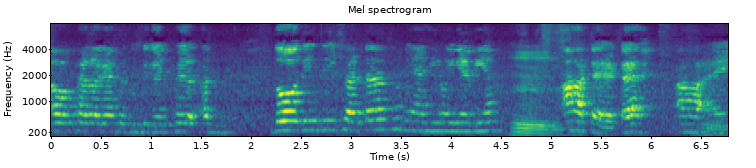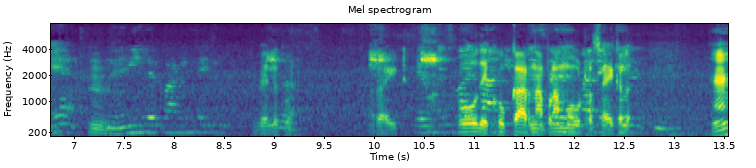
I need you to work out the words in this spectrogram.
ਆਹ ਫਾਇਦਾ ਗਿਆ ਫਿਰ ਤੁਸੀਂ ਗਏ ਫਿਰ ਦੋ ਦਿਨ ਦੀ ਸ਼ਰਟਾਂ ਤੁਹਾਡੀਆਂ ਹੀ ਹੋਈਆਂ ਵੀਆਂ। ਹੂੰ। ਆਹ ਟੈਟ ਹੈ ਆਹ ਐ ਹੈ ਹੂੰ। ਨਹੀਂ ਹੈ ਪਾਣੀ ਹੈ ਜੀ। ਬਿਲਕੁਲ ਰਾਈਟ ਫਿਰ ਹੁਣ ਇਸ ਉਹ ਦੇਖੋ ਆਹੀ ਕਰਨ ਆਪਣਾ ਮੋਟਰਸਾਈਕਲ। ਵਾਲੇ। ਹੈ?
